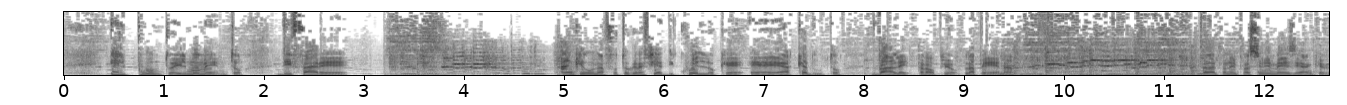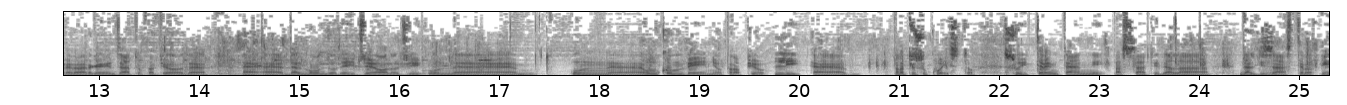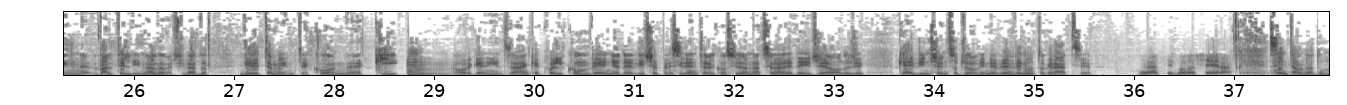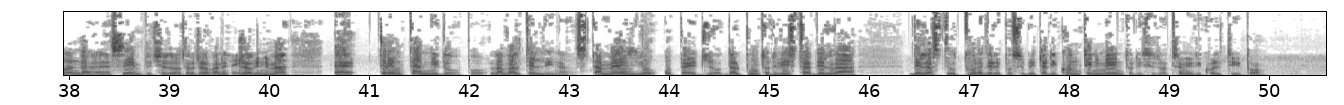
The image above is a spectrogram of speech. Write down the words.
il punto e il momento di fare anche una fotografia di quello che è accaduto vale proprio la pena. Tra l'altro nei prossimi mesi anche verrà organizzato proprio da, eh, eh dal mondo dei geologi un, eh, un, uh, un convegno proprio lì, uh, proprio su questo, sui 30 anni passati dalla, dal disastro in Valtellina. Allora ci vado direttamente con chi mm, organizza anche quel convegno ed è vicepresidente del Consiglio nazionale dei geologi, che è Vincenzo Giovine. Benvenuto, grazie. Grazie, buonasera. Senta, una domanda eh, semplice, dottor Giovane, sì. Giovini, ma eh, 30 anni dopo la Valtellina sta meglio o peggio dal punto di vista della della struttura e delle possibilità di contenimento di situazioni di quel tipo?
